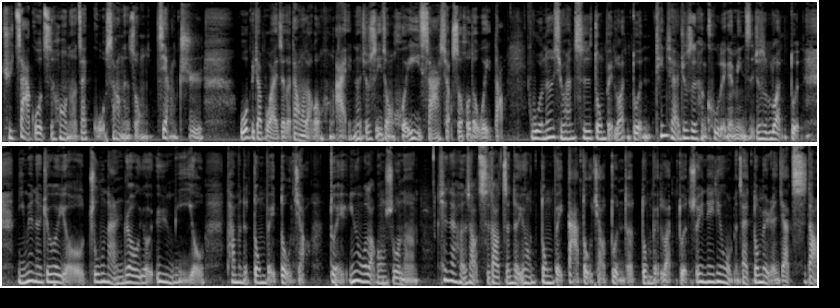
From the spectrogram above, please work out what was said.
去炸过之后呢，再裹上那种酱汁。我比较不爱这个，但我老公很爱，那就是一种回忆杀小时候的味道。我呢喜欢吃东北乱炖，听起来就是很酷的一个名字，就是乱炖。里面呢就会有猪腩肉、有玉米、有他们的东北豆角。对，因为我老公说呢，现在很少吃到真的用东北大豆角炖的东北乱炖，所以那天我们在东北人家吃到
